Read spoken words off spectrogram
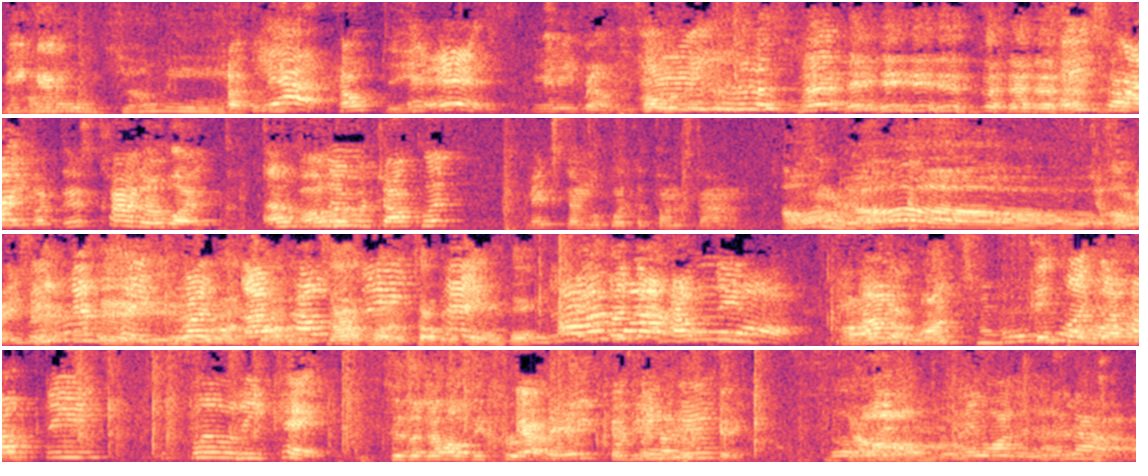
Vegan, Oh, yummy. chocolate, Yeah. healthy It is. mini brownies. Oh, look at Karina's face. I'm sorry, but this kind of like all over chocolate makes them look like a thumbs down. Oh Sorry. no! Just amazing. Okay. Yeah, we're on top of the top, huh? Top of the totem pole. It tastes like a healthy. I want more. Tastes like a healthy fruity cake. Tastes like a healthy fruit yeah, cake. it's like a fruit mm-hmm. cake. Yum. I want another.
